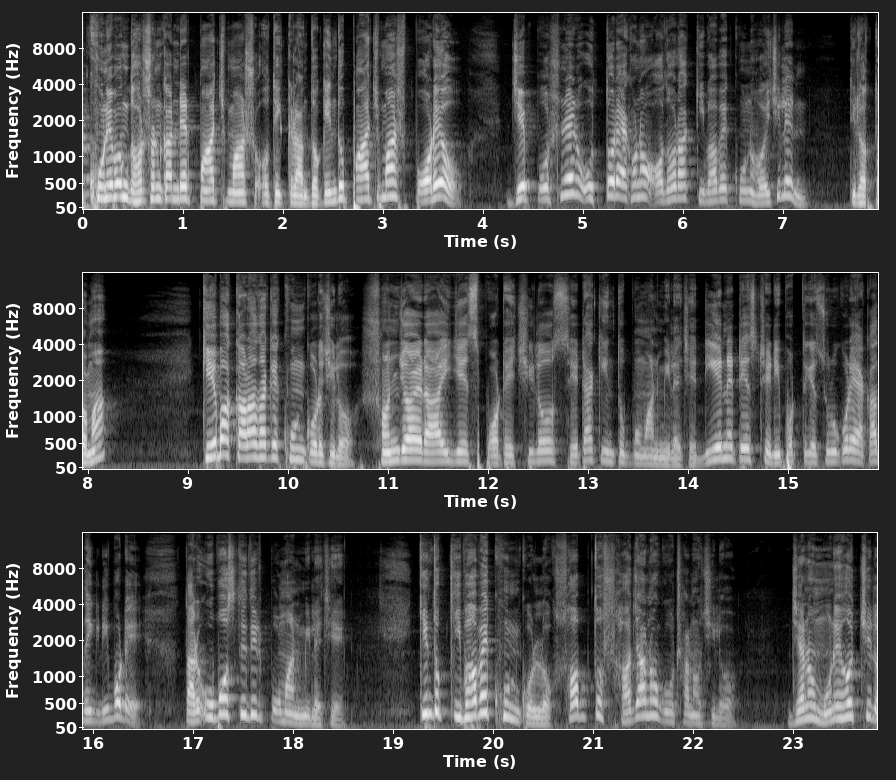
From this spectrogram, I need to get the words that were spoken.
খুন এবং ধর্ষণকাণ্ডের পাঁচ মাস অতিক্রান্ত। কিন্তু পাঁচ মাস পরেও যে প্রশ্নের উত্তর এখনও অধরা কীভাবে খুন হয়েছিলেন তিলোত্তমা? কে বা কারা তাকে খুন করেছিল? সঞ্জয় রায় যে স্পটে ছিল, সেটা কিন্তু প্রমাণ মিলেছে। ডিএনএ টেস্ট রিপোর্ট থেকে শুরু করে একাধিক রিপোর্টে তার উপস্থিতির প্রমাণ মিলেছে। কিন্তু কীভাবে খুন করল? সব তো সাজানো গোছানো ছিল। যেন মনে হচ্ছিল,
